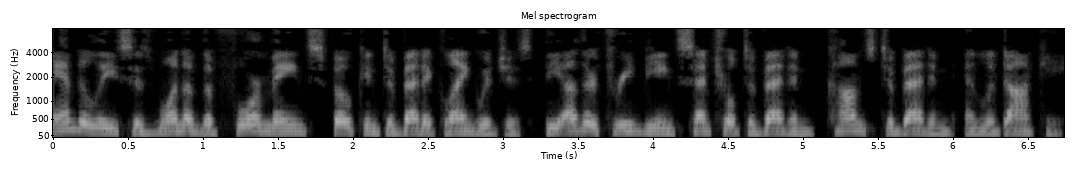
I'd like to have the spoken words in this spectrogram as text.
Amdalese is one of the four main spoken Tibetic languages, the other three being Central Tibetan, Khams Tibetan, and Ladakhi.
